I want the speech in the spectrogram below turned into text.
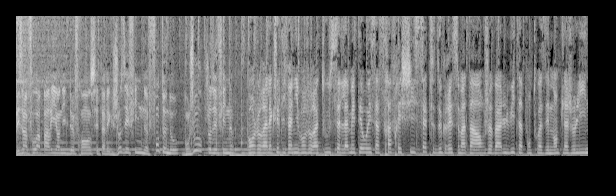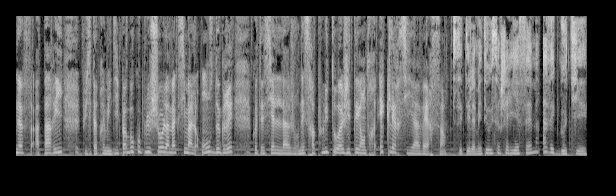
Les infos à Paris en Ile-de-France, c'est avec Joséphine Fontenot. Bonjour Joséphine. Bonjour Alex et Tiffany, bonjour à tous. La météo et ça se rafraîchit 7 degrés ce matin à Orgeval, 8 à Pontoise et Mantes-la-Jolie, 9 à Paris. Puis cet après-midi, pas beaucoup plus chaud, la maximale 11 degrés. Côté ciel, la journée sera plutôt agitée entre éclaircies et averses. C'était la météo sur Chéri FM avec Gauthier.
